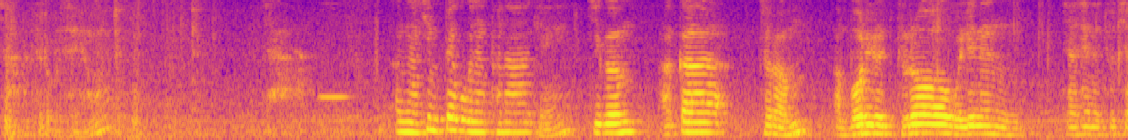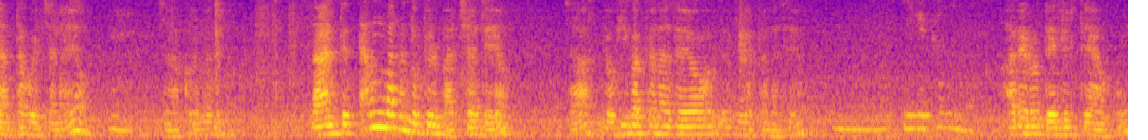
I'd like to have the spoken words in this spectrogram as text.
자 들어보세요. 자 그냥 힘 빼고 그냥 편하게 지금 아까처럼 아, 머리를 들어 올리는 자세는 좋지 않다고 했잖아요. 네. 자 그러면 나한테 딱 맞는 높이를 맞춰야 돼요. 자 여기가 편하세요? 여기가 편하세요? 음, 이게 편해요. 아래로 내릴 때 하고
